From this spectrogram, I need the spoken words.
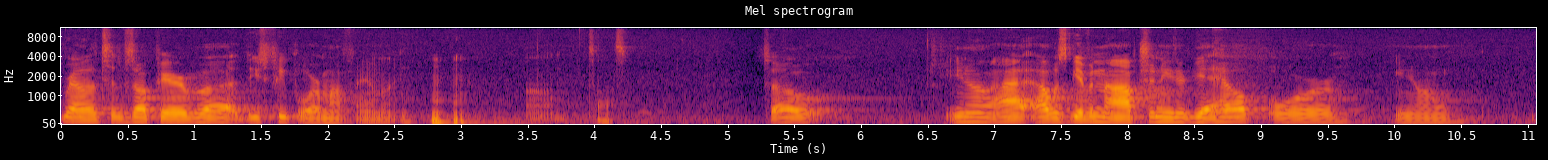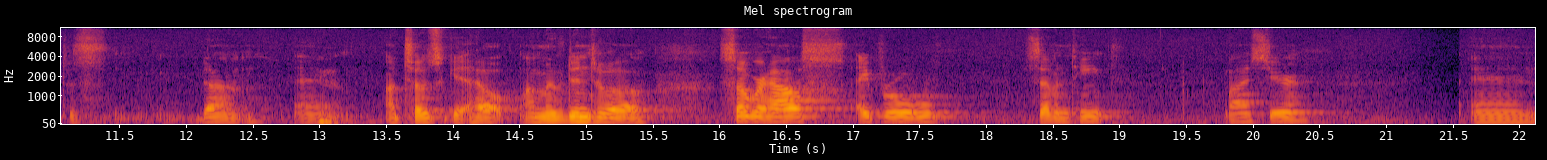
relatives up here, but these people are my family. Mm-hmm. Um, That's awesome. So, you know, I, I was given the option either get help or, you know, just done. And yeah. I chose to get help. I moved into a sober house April 17th last year. And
